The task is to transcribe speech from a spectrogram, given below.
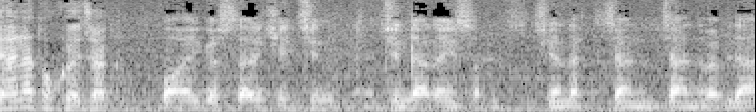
lənət oxuyacaq. Bu ayə göstərir ki, cin, cinlərlə insan, cənnət, cəhən, cəhənnəmə bir də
